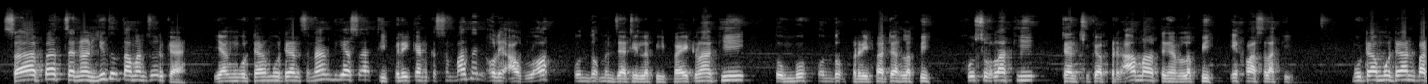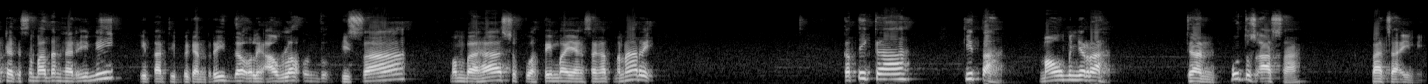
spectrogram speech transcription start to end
Sahabat channel YouTube Taman Surga, yang mudah-mudahan senantiasa diberikan kesempatan oleh Allah untuk menjadi lebih baik lagi, tumbuh untuk beribadah lebih khusyuk lagi, dan juga beramal dengan lebih ikhlas lagi. Mudah-mudahan pada kesempatan hari ini kita diberikan ridha oleh Allah untuk bisa membahas sebuah tema yang sangat menarik. Ketika kita mau menyerah dan putus asa, baca ini.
